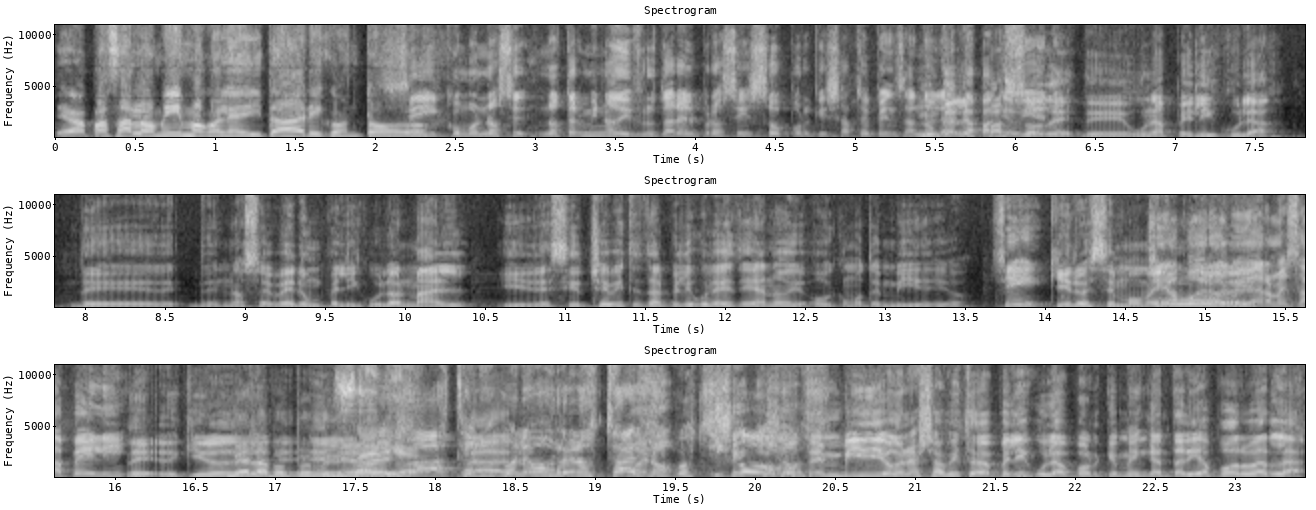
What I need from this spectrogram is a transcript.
Te va a pasar lo mismo con la editar y con todo. Sí, como no se, no termino de disfrutar el proceso porque ya estoy pensando ¿Nunca en la les etapa que pasó viene. de, de una película? De, de, no sé, ver un peliculón mal y decir, che, ¿viste tal película? Y te digan, no, uy, cómo te envidio. Sí. Quiero ese momento. Quiero poder de- olvidarme esa peli. de- de- quiero Verla por- primera vez. Basta, Claro. nos ponemos re nostálgicos, Bueno, chicos. ¿Cómo te envidio que no hayas visto la película? Porque me encantaría poder verla.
